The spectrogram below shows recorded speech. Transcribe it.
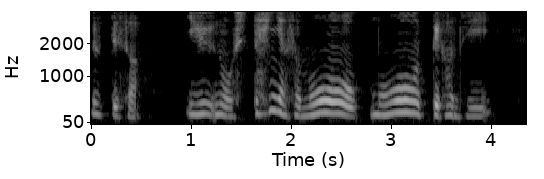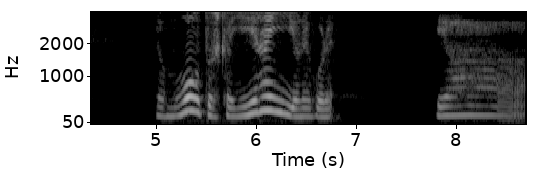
るってさ、いうのを知った日にはさ、もう、もうって感じ。いや、もうとしか言えないよね、これ。いやー、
